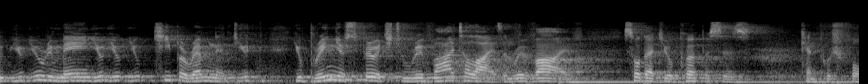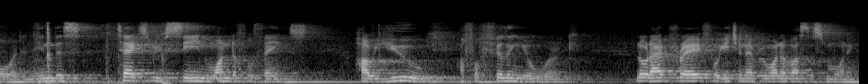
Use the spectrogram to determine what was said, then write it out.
you, you remain, you, you, you keep a remnant. You, you bring your spirit to revitalize and revive so that your purposes can push forward. And in this text, we've seen wonderful things how you are fulfilling your work. Lord, I pray for each and every one of us this morning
